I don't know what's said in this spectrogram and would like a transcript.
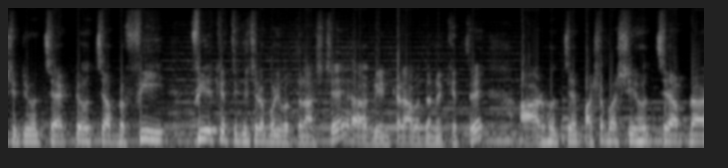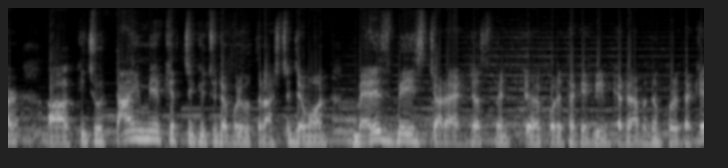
সেটি হচ্ছে একটা হচ্ছে আপনার ফি ফি এর ক্ষেত্রে কিছুটা পরিবর্তন আসছে গ্রিন কার্ড আবেদনের ক্ষেত্রে। আর হচ্ছে পাশাপাশি হচ্ছে আপনার কিছু টাইমের ক্ষেত্রে কিছুটা পরিবর্তন আসছে, যেমন ম্যারেজ বেস যারা অ্যাডজাস্টমেন্ট করে থাকে গ্রিন কার্ডের আবেদন করে থাকে,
